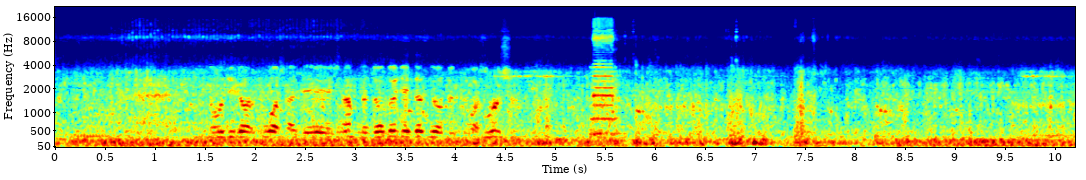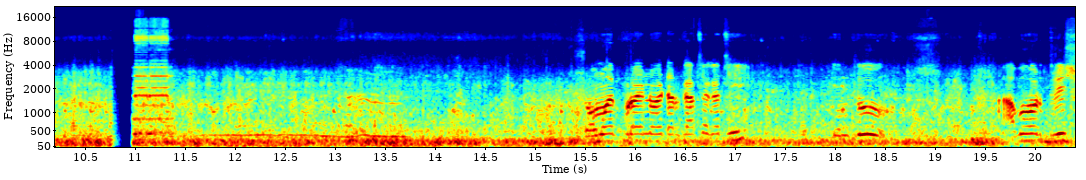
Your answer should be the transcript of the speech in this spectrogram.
থাকবে। ওদিকে আবার কুয়াশা, যে সামনে যতই যেতেছি অত কুয়াশা। সময় প্রায় নয়টার কাছাকাছি, কিন্তু আবহাওয়ার দৃশ্য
